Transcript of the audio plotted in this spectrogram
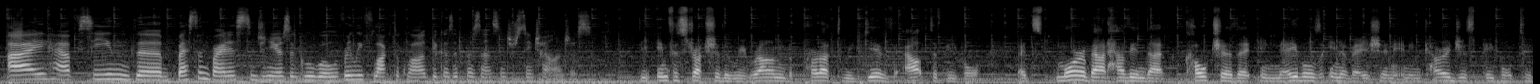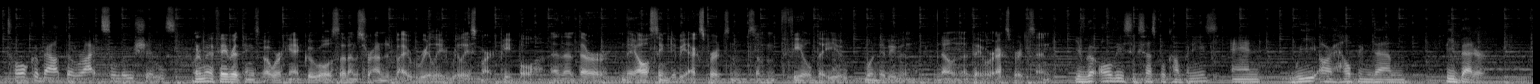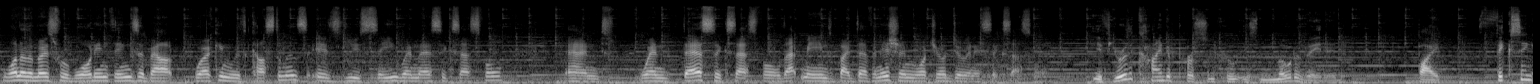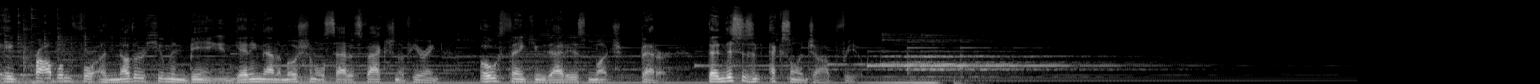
I have seen the best and brightest engineers at Google really flock to cloud because it presents interesting challenges. The infrastructure that we run, the product we give out to people, it's more about having that culture that enables innovation and encourages people to talk about the right solutions. One of my favorite things about working at Google is that I'm surrounded by really, really smart people and that they're, they all seem to be experts in some field that you wouldn't have even known that they were experts in. You've got all these successful companies and we are helping them be better. One of the most rewarding things about working with customers is you see when they're successful and when they're successful, that means by definition what you're doing is successful. If you're the kind of person who is motivated by fixing a problem for another human being and getting that emotional satisfaction of hearing, oh, thank you, that is much better, then this is an excellent job for you.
